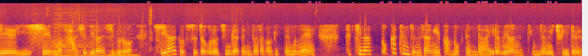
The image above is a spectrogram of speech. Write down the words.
7, 20, 뭐 아. 40 이런 식으로 기하급수적으로 증가된다라고 하기 때문에 특히나 똑같은 증상이 반복된다 이러면 굉장히 주의를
